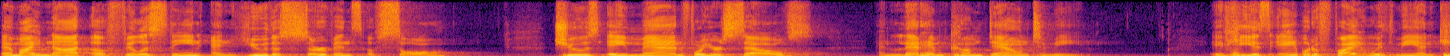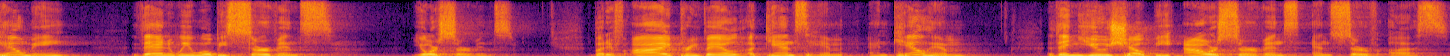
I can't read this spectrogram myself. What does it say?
Am I not a Philistine and you the servants of Saul? Choose a man for yourselves and let him come down to me. If he is able to fight with me and kill me, then we will be servants, your servants. But if I prevail against him and kill him, then you shall be our servants and serve us.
